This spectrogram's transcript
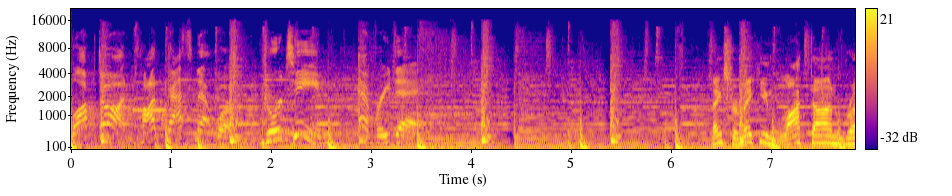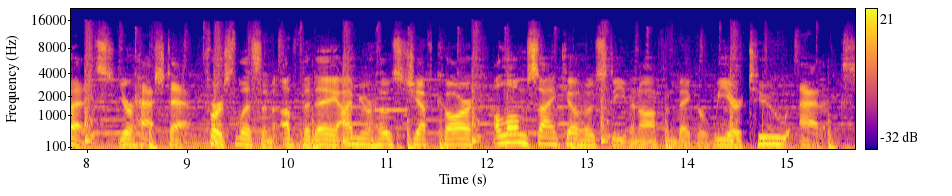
Locked On Podcast Network, your team every day. Thanks for making Locked On Reds your hashtag first listen of the day. I'm your host, Jeff Carr, alongside co host Stephen Offenbaker. We are two addicts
